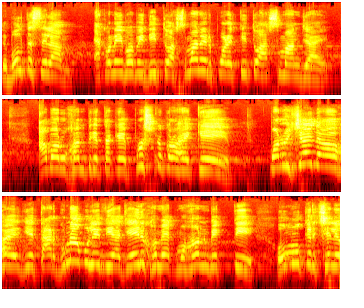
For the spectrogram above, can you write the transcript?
তো বলতেছিলাম এখন এইভাবে দ্বিতীয় আসমানের পরে তৃতীয় আসমান যায়। আবার ওখান থেকে তাকে প্রশ্ন করা হয় কে? পরিচয় দেওয়া হয় যে তার গুণাবলী দিয়া যে এরকম এক মহান ব্যক্তি অমুকের ছেলে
